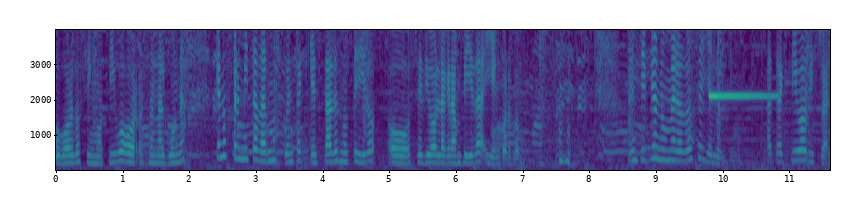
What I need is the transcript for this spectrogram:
o gordo sin motivo o razón alguna que nos permita darnos cuenta que está desnutrido o se dio la gran vida y engordó. Principio número 12 y el último. Atractivo visual.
